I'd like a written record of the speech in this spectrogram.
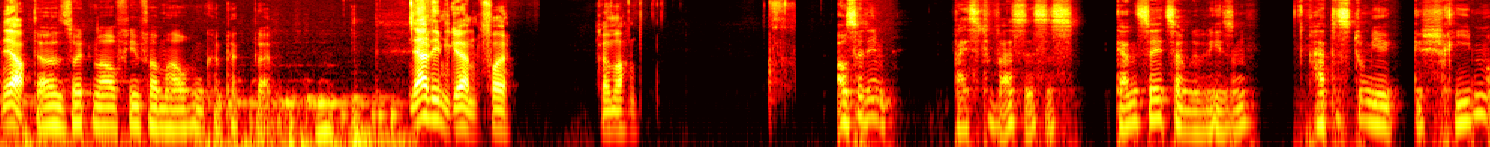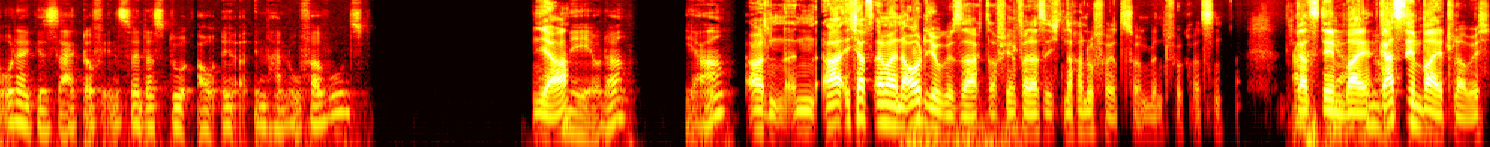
Ja, Da sollten wir auf jeden Fall mal auch in Kontakt bleiben. ja, lieben gern, voll. Können wir machen. Außerdem, weißt du was, es ist ganz seltsam gewesen. Hattest du mir geschrieben oder gesagt auf Insta, dass du au- in Hannover wohnst? Ja. Nee, oder? Ja? Und, und, ah, ich habe es einmal in Audio gesagt, auf jeden Fall, dass ich nach Hannover gezogen bin vor kurzem. Ganz Ach, ja, nebenbei, genau. ganz nebenbei, glaube ich.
